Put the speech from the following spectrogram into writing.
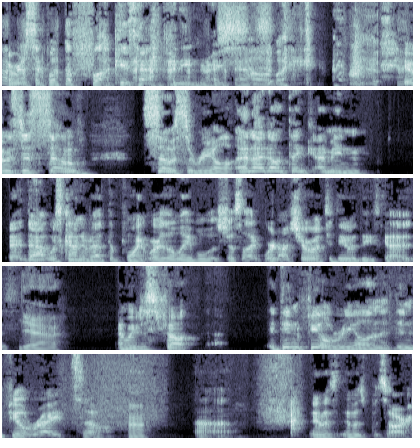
And we're just like, what the fuck is happening right now? Like it was just so so surreal. And I don't think I mean that was kind of at the point where the label was just like, we're not sure what to do with these guys. Yeah. And we just felt it didn't feel real and it didn't feel right. So Huh. uh, it was it was bizarre.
